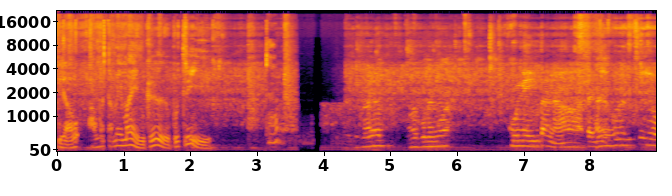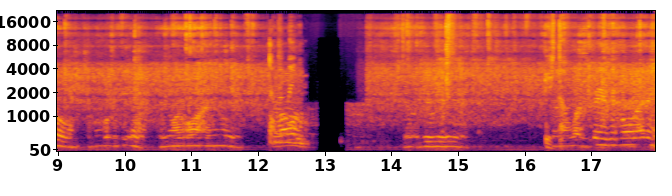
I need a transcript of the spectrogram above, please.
Ya, awak, awak tak main-main ke, Putri? Tak. Ayam. Aku tengok. Kuning tu tak nak. Tadi Ayam aku dah kecil tu. Aku buat kecil tu. Tengok awak ni. Tak main-main. Tengok dia ni. Eh, tak. Tengok awak ni.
